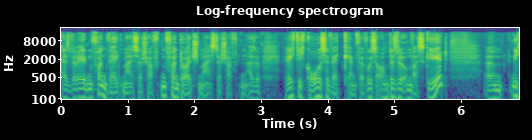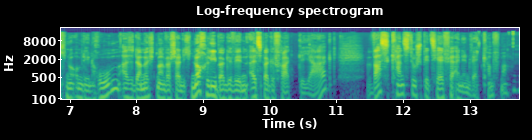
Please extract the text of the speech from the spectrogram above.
Also wir reden von Weltmeisterschaften, von deutschen Meisterschaften, also richtig große Wettkämpfe, wo es auch ein bisschen um was geht. Ähm, nicht nur um den Ruhm, also da möchte man wahrscheinlich noch lieber gewinnen als bei gefragt gejagt. Was kannst du speziell für einen Wettkampf machen?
